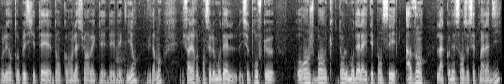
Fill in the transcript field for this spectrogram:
ou les entreprises qui étaient donc en relation avec des, des, clients, évidemment, il fallait repenser le modèle. Il se trouve que Orange Bank, dont le modèle a été pensé avant la connaissance de cette maladie,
